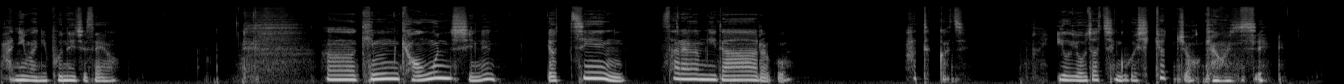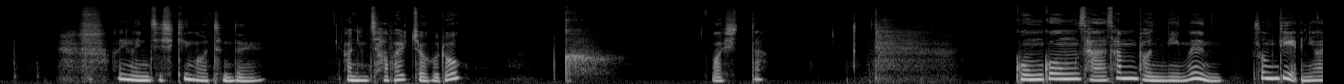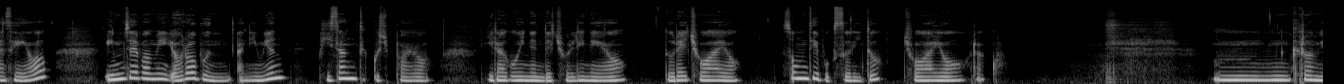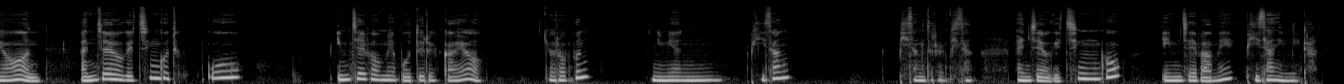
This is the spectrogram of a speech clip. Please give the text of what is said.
많이 많이 보내주세요. 아, 김경훈 씨는 여친 사랑합니다. 라고 하트까지. 이거 여자친구가 시켰죠, 경훈 씨. 아니, 왠지 시킨 것 같은데. 아니면 자발적으로? 크, 멋있다. 0043번님은, 솜디, 안녕하세요. 임재범이 여러분 아니면 비상 듣고 싶어요. 일하고 있는데 졸리네요. 노래 좋아요. 솜디 목소리도 좋아요. 라고. 음, 그러면 안재욱의 친구 듣고 임재범의 뭐 들을까요? 여러분? 아니면 비상? 비상 들어요, 비상. 안재욱의 친구, 임재범의 비상입니다.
